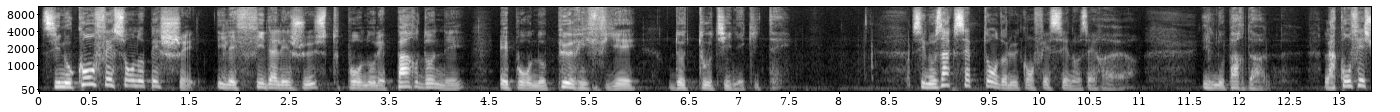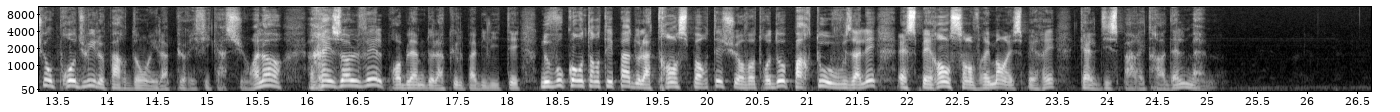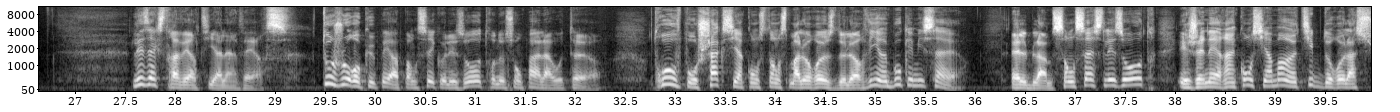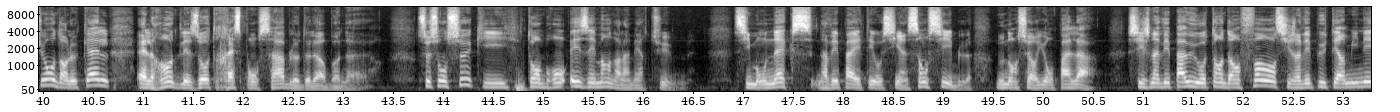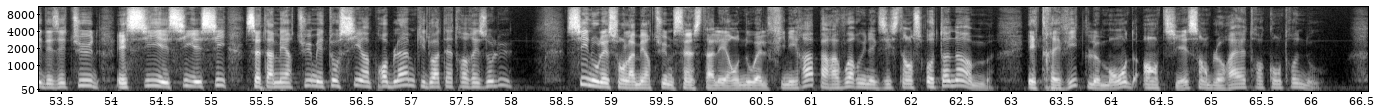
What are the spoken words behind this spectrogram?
Si nous confessons nos péchés, il est fidèle et juste pour nous les pardonner et pour nous purifier de toute iniquité. Si nous acceptons de lui confesser nos erreurs, il nous pardonne. La confession produit le pardon et la purification. Alors, résolvez le problème de la culpabilité. Ne vous contentez pas de la transporter sur votre dos partout où vous allez, espérant sans vraiment espérer qu'elle disparaîtra d'elle-même. Les extravertis, à l'inverse, toujours occupés à penser que les autres ne sont pas à la hauteur, trouvent pour chaque circonstance malheureuse de leur vie un bouc émissaire. Elles blâment sans cesse les autres et génèrent inconsciemment un type de relation dans lequel elles rendent les autres responsables de leur bonheur. Ce sont ceux qui tomberont aisément dans l'amertume. Si mon ex n'avait pas été aussi insensible, nous n'en serions pas là. Si je n'avais pas eu autant d'enfants, si j'avais pu terminer des études, et si, et si, et si, cette amertume est aussi un problème qui doit être résolu. Si nous laissons l'amertume s'installer en nous, elle finira par avoir une existence autonome, et très vite le monde entier semblera être contre nous.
